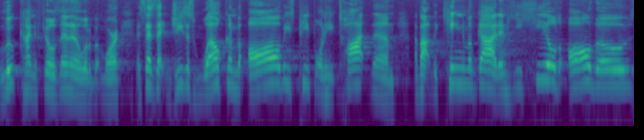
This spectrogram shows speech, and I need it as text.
Luke kind of fills in it a little bit more. It says that Jesus welcomed all these people and he taught them about the kingdom of God and he healed all those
